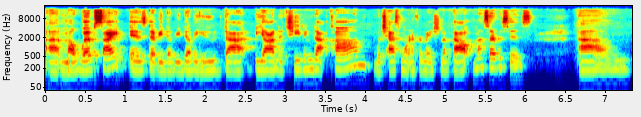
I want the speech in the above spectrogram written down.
Um, my website is www.beyondachieving.com, which has more information about my services. Um,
